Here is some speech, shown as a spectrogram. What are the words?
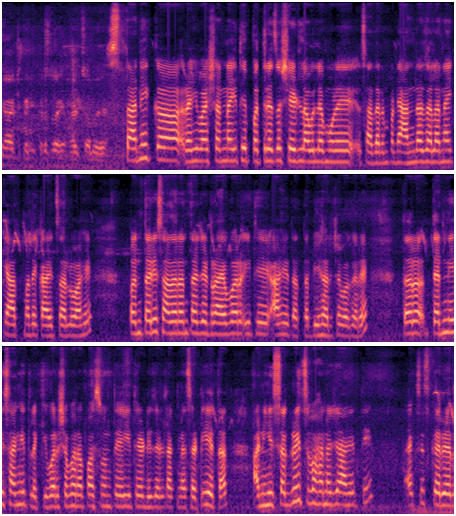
या ठिकाणी करत आहे हाल चालू आहे स्थानिक अ, रहिवाशांना इथे पत्र्याचं शेड लावल्यामुळे साधारणपणे अंदाज आला नाही की आतमध्ये काय चालू आहे. पण तरी साधारणतः जे ड्रायव्हर इथे आहेत आता बिहारचे वगैरे तर त्यांनी सांगितलं की वर्षभरापासून ते इथे डिझेल टाकण्यासाठी येतात. आणि ही सगळीच वाहनं जी आहेत ती ॲक्सिस करिअर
